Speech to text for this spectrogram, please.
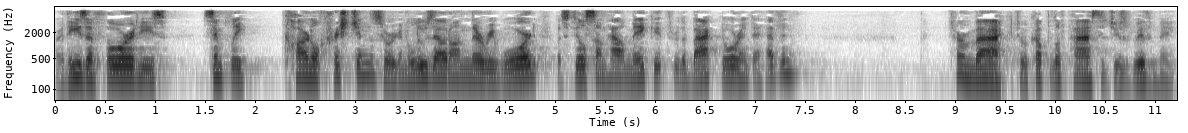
Are these authorities simply carnal Christians who are going to lose out on their reward but still somehow make it through the back door into heaven? Turn back to a couple of passages with me.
